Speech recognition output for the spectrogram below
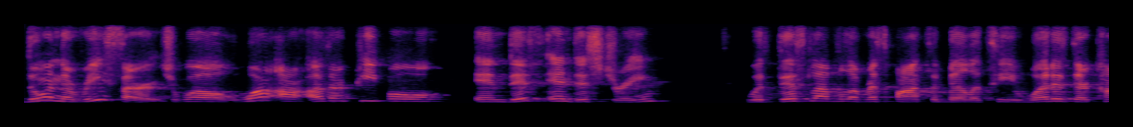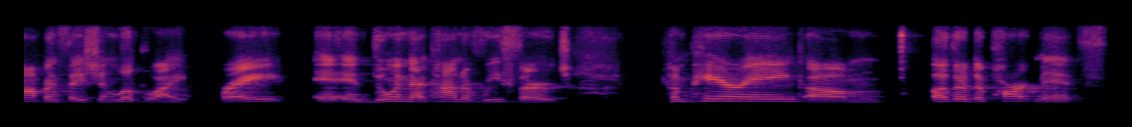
doing the research. Well, what are other people in this industry with this level of responsibility? What does their compensation look like, right? And, and doing that kind of research, comparing um, other departments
